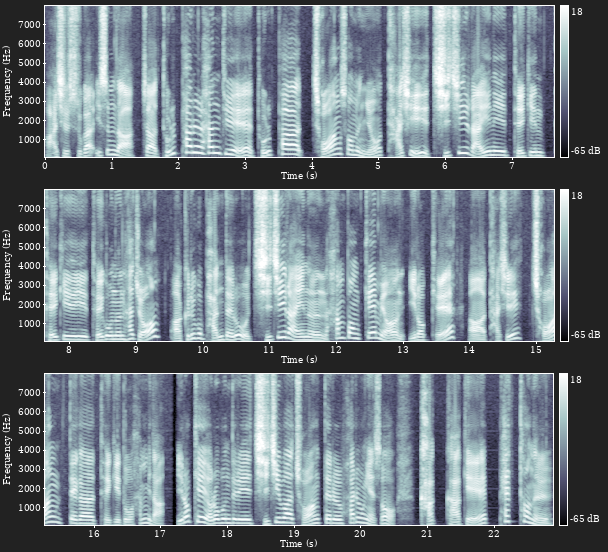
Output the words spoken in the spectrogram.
아실 수가 있습니다. 자, 돌파를 한 뒤에 돌파 저항선은요, 다시 지지 라인이 되긴 되기 되고는 하죠. 아 그리고 반대로 지지 라인은 한 번 깨면 이렇게 아, 다시 저항대가 되기도 합니다. 이렇게 여러분들이 지지와 저항대를 활용해서 각각의 패턴을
